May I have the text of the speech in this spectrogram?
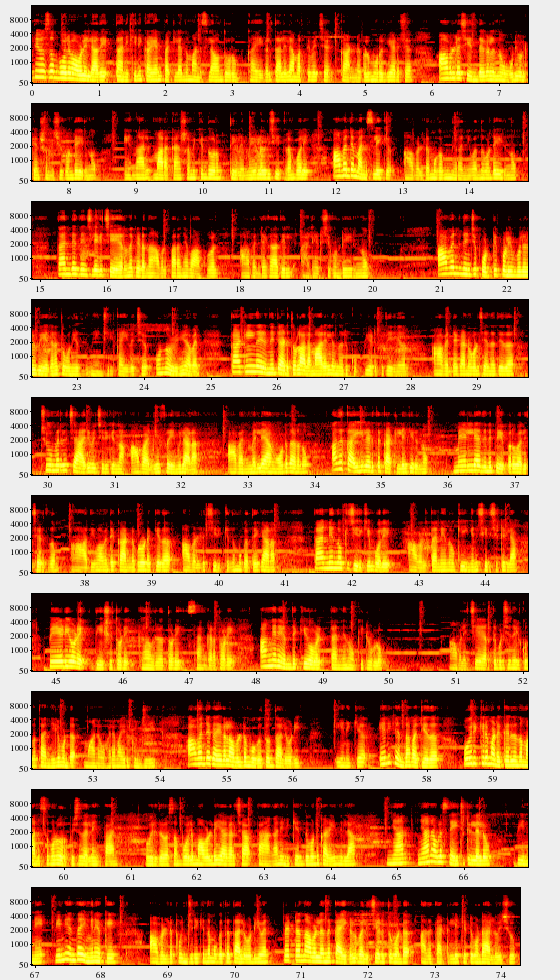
ഒരു ദിവസം പോലും അവളില്ലാതെ തനിക്കിനി കഴിയാൻ പറ്റില്ലെന്ന് മനസ്സിലാവും തോറും കൈകൾ തലയിൽ അമർത്തി വെച്ച് കണ്ണുകൾ മുറുകി അടച്ച് അവളുടെ ചിന്തകളിൽ നിന്ന് ഓടി ഒളിക്കാൻ ശ്രമിച്ചുകൊണ്ടേയിരുന്നു. എന്നാൽ മറക്കാൻ ശ്രമിക്കും തോറും തെളിമയുള്ള ഒരു ചിത്രം പോലെ അവന്റെ മനസ്സിലേക്ക് അവളുടെ മുഖം നിറഞ്ഞു വന്നുകൊണ്ടേയിരുന്നു. തന്റെ നെഞ്ചിലേക്ക് ചേർന്ന് കിടന്ന അവൾ പറഞ്ഞ വാക്കുകൾ അവന്റെ കാതിൽ അലയടിച്ചുകൊണ്ടേയിരുന്നു. അവന്റെ നെഞ്ച് പൊട്ടിപ്പൊളിയും പോലെ ഒരു വേദന തോന്നിയത് നെഞ്ചിൽ കൈവച്ച് ഒന്നൊഴിഞ്ഞു അവൻ. കാട്ടിൽ നിന്ന് എഴുന്നേറ്റ് അടുത്തുള്ള അലമാരയിൽ നിന്നൊരു കുപ്പി എടുത്ത് തിരിഞ്ഞതും അവന്റെ കണ്ണുകൾ ചെന്നെത്തിയത് ചുമരിൽ ചാരി വെച്ചിരിക്കുന്ന ആ വലിയ ഫ്രെയിമിലാണ്. അവൻ മെല്ലെ അങ്ങോട്ട് നടന്നു. അത് കയ്യിലെടുത്ത് കട്ടിലേക്ക് ഇരുന്നു. മെല്ലെ അതിന്റെ പേപ്പർ വലിച്ചെടുത്തതും ആദ്യം അവന്റെ കണ്ണുകൾ ഉടക്കിയത് അവളുടെ ചിരിക്കുന്ന മുഖത്തേക്കാണ്. തന്നെ നോക്കി ചിരിക്കും പോലെ അവൾ തന്നെ നോക്കി ഇങ്ങനെ ചിരിച്ചിട്ടില്ല. പേടിയോടെ ദേഷ്യത്തോടെ ഗൗരവത്തോടെ സങ്കടത്തോടെ അങ്ങനെ എന്തൊക്കെയോ അവൾ തന്നെ നോക്കിയിട്ടുള്ളൂ. അവളെ ചേർത്ത് പിടിച്ച് നിൽക്കുന്ന തന്നിലുമുണ്ട് മനോഹരമായൊരു പുഞ്ചിരി. അവന്റെ കൈകൾ അവളുടെ മുഖത്തും തലോടി. എനിക്ക് എനിക്ക് എന്താ പറ്റിയത്? ഒരിക്കലും അടുക്കരുതെന്ന് മനസ്സുകൊണ്ട് ഉറപ്പിച്ചതല്ലേ താൻ? ഒരു ദിവസം പോലും അവളുടെ ഈ അകർച്ച താങ്ങാൻ എനിക്ക് എന്തുകൊണ്ട് കഴിയുന്നില്ല. ഞാൻ ഞാൻ അവളെ സ്നേഹിച്ചിട്ടില്ലല്ലോ. പിന്നെ പിന്നെ എന്താ ഇങ്ങനെയൊക്കെ? അവളുടെ പുഞ്ചിരിക്കുന്ന മുഖത്ത് തലോടിയവൻ പെട്ടെന്ന് അവളിൽ നിന്ന് കൈകൾ വലിച്ചെടുത്തുകൊണ്ട് അത് കട്ടിലേക്ക് ഇട്ടുകൊണ്ട് ആലോചിച്ചു.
